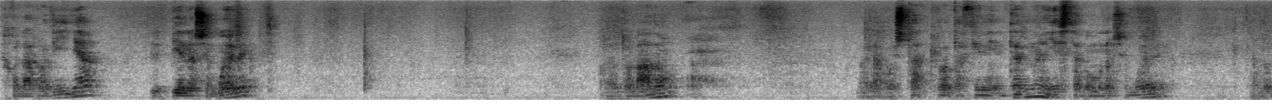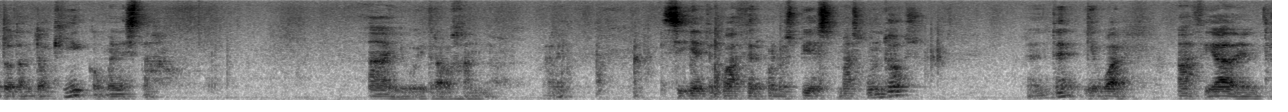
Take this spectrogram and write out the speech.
Dejo la rodilla, el pie no se mueve, otro lado. Hago esta rotación interna y esta como no se mueve, la noto tanto aquí como en esta. Ahí voy trabajando. Siguiente puedo hacer con los pies más juntos. Frente, igual, hacia adentro.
